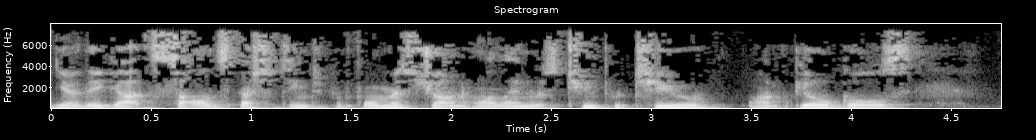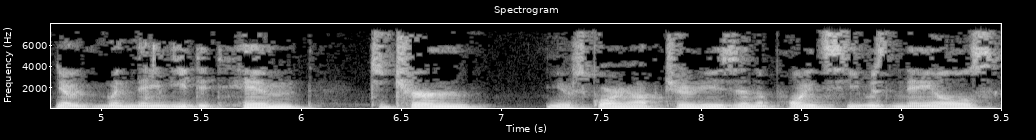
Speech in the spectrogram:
You know, they got solid special teams performance. John Hoyland was two for two on field goals you know, when they needed him to turn, you know, scoring opportunities into points, he was nails.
